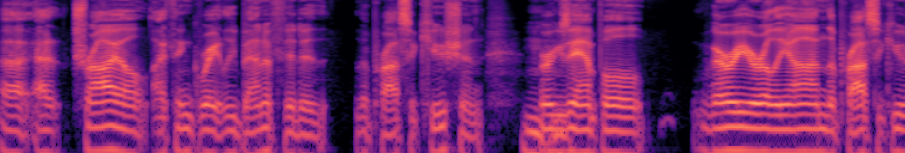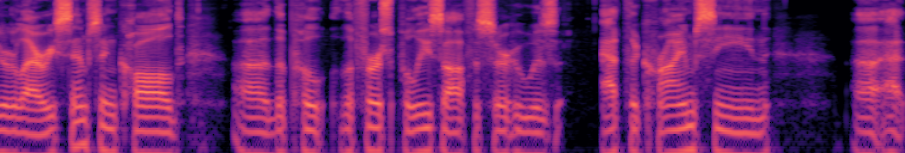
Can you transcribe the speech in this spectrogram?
uh, at trial, I think, greatly benefited the prosecution. Mm-hmm. For example, very early on, the prosecutor Larry Simpson called uh, the pol- the first police officer who was at the crime scene uh, at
